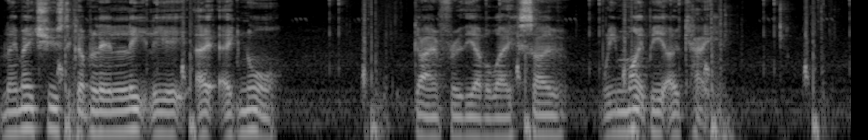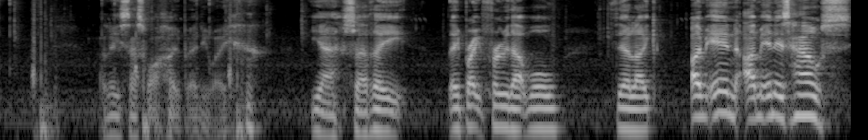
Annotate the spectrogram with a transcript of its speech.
they may choose to completely uh, ignore going through the other way, so we might be okay. At least that's what I hope, anyway. yeah. So if they they break through that wall, they're like, "I'm in! I'm in his house!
